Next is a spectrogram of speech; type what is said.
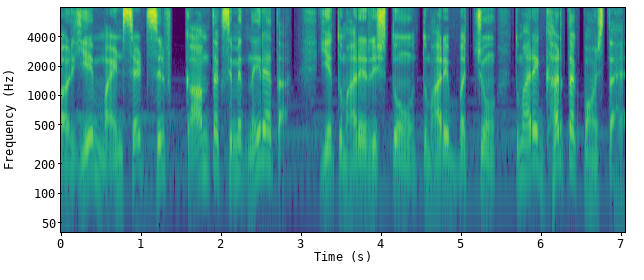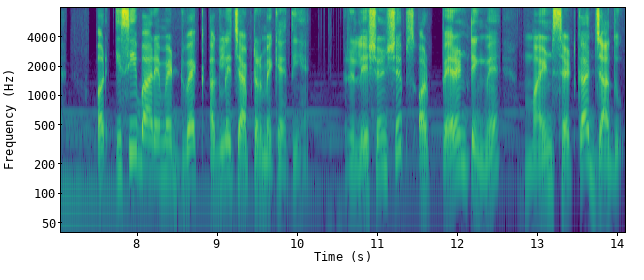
और ये माइंडसेट सिर्फ़ काम तक सीमित नहीं रहता। ये तुम्हारे रिश्तों, तुम्हारे बच्चों, तुम्हारे घर तक पहुँचता है। और इसी बारे में ड्वेक अगले चैप्टर में कहती हैं। रिलेशनशिप्स और पेरेंटिंग में माइंडसेट का जादू।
